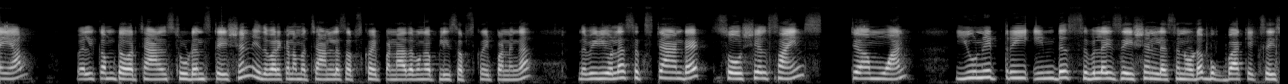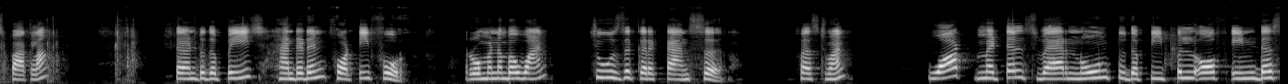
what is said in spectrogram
Hi all welcome to our channel student station இது வரைக்கும் நம்ம சேனலை சப்ஸ்கிரைப் பண்ணாதவங்க ப்ளீஸ் சப்ஸ்கிரைப் பண்ணுங்கள் இந்த வீடியோவில் six standard social science term one unit three Indus civilisation லெசனோட புக் பேக் எக்ஸசைஸ் பார்க்கலாம். Turn to the page 144 roman number 1 choose the correct answer. First one what metals were known to the people of indus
